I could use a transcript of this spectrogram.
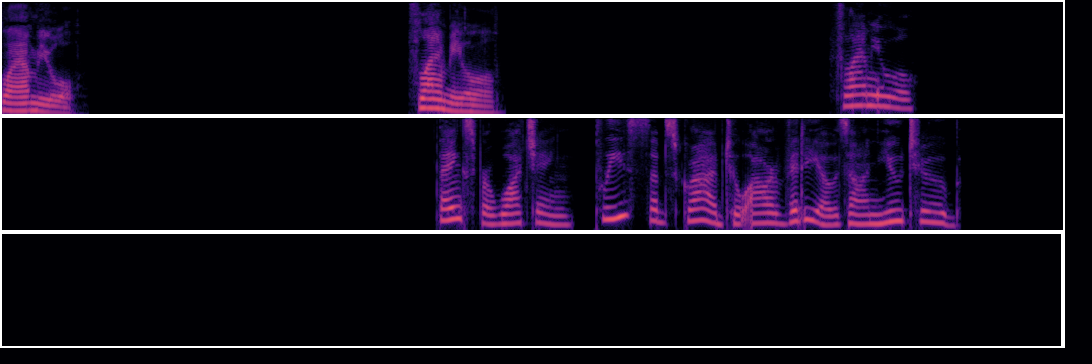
Flammule. Flammule. Flammule. Thanks for watching. Please subscribe to our videos on YouTube.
